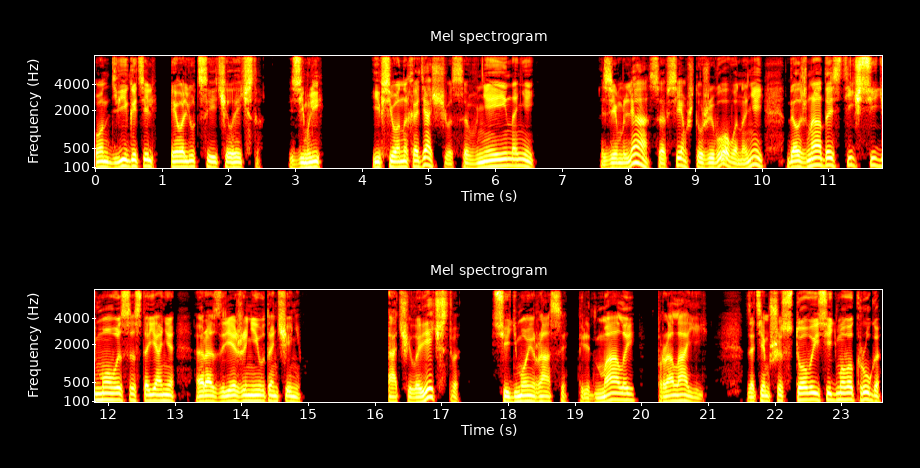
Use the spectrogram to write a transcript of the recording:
Он двигатель эволюции человечества, Земли и всего находящегося в ней и на ней. Земля со всем, что живого на ней, должна достичь седьмого состояния разрежения и утончения. А человечество — седьмой расы перед малой пролаей, затем шестого и седьмого круга,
